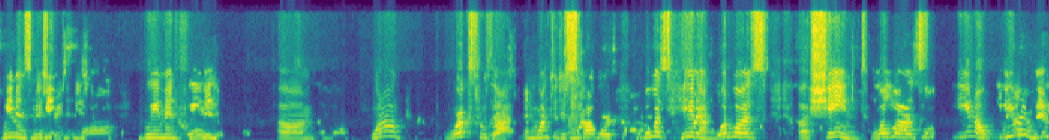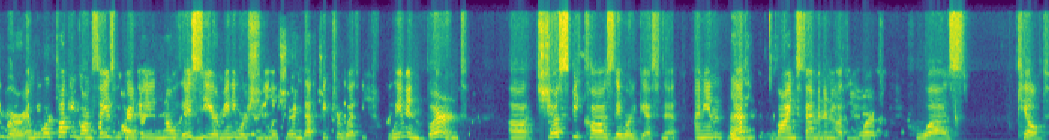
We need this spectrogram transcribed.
women's mysteries women who um, want to work through that and want to discover what was hidden, what was uh, shamed, what was you know, we remember, and we were talking on Facebook. and, I know this year many were, were sharing that picture with women burned uh, just because they were gifted. I mean, that mm-hmm. divine feminine at work who was killed.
